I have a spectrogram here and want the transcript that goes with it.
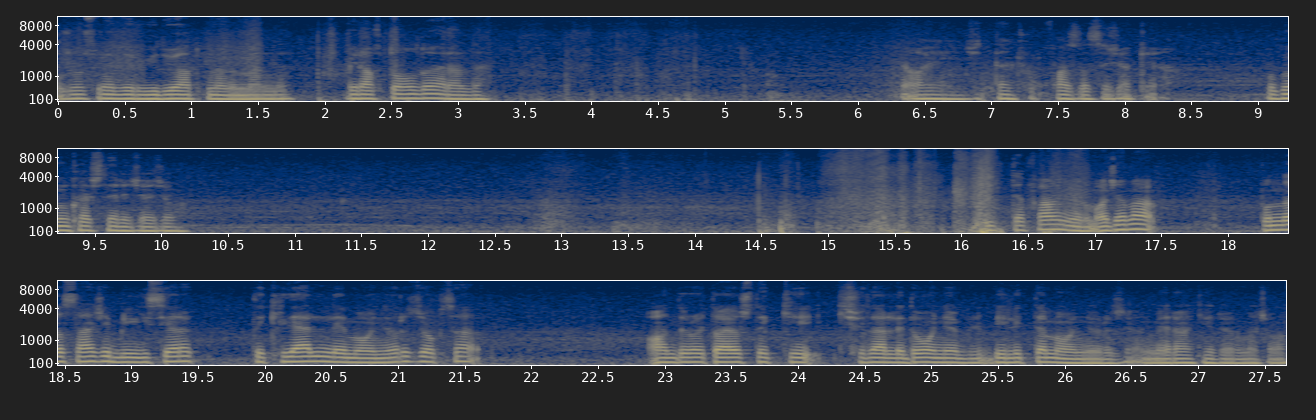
Uzun süredir video atmıyordum ben de. Bir hafta oldu herhalde. Ay cidden çok fazla sıcak ya. Bugün kaç derece acaba? İlk defa oynuyorum. Acaba bunda sadece bilgisayardakilerle mi oynuyoruz yoksa Android iOS'taki kişilerle de oynayabil birlikte mi oynuyoruz yani merak ediyorum acaba.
